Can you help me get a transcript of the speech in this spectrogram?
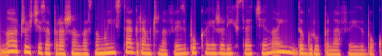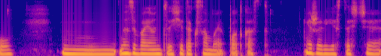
no, oczywiście zapraszam Was na mój Instagram czy na Facebooka, jeżeli chcecie, no i do grupy na Facebooku, mm, nazywającej się tak samo jak podcast, jeżeli jesteście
